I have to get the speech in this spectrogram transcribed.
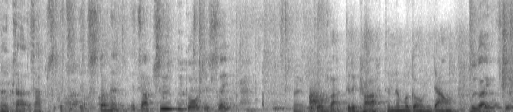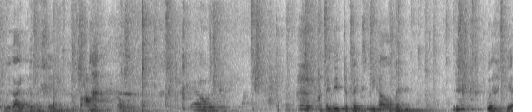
Like, that's abs- it's, it's stunning. It's absolutely gorgeous sleep. Right, we're going back to the cart and then we're going down. We like we like the machine. Oh. Oh. I need to fix my helmet. Well, yeah.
